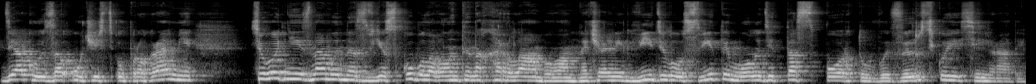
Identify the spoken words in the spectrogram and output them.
Дякую за участь у програмі. Сьогодні з нами на зв'язку була Валентина Харламбова, начальник відділу освіти, молоді та спорту Визирської сільради.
